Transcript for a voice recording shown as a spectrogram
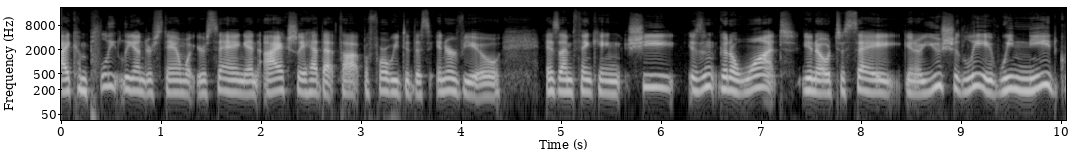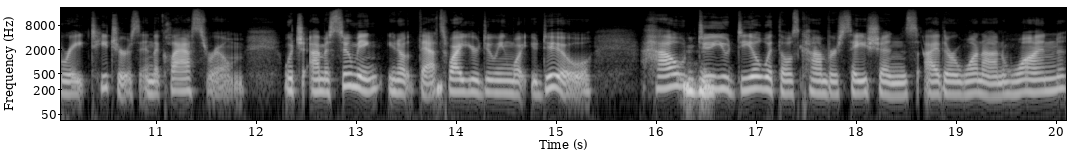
i completely understand what you're saying and i actually had that thought before we did this interview is i'm thinking she isn't going to want you know to say you know you should leave we need great teachers in the classroom which i'm assuming you know that's why you're doing what you do how mm-hmm. do you deal with those conversations either one on one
